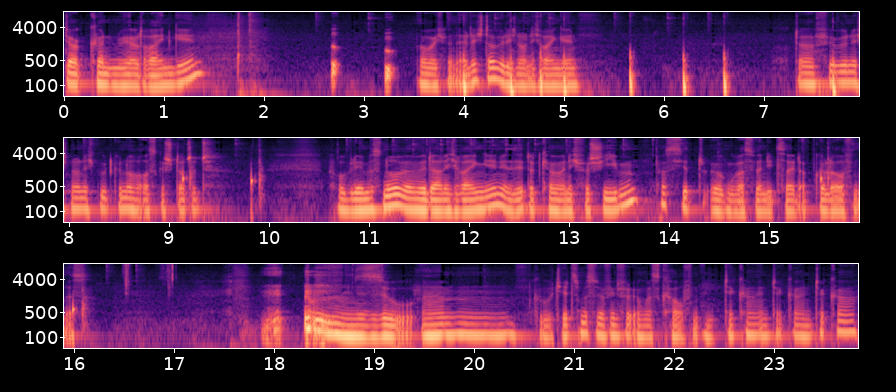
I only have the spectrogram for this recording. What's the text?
Da könnten wir halt reingehen. Aber ich bin ehrlich, da will ich noch nicht reingehen. Dafür bin ich noch nicht gut genug ausgestattet. Problem ist nur, wenn wir da nicht reingehen, ihr seht, das können wir nicht verschieben, passiert irgendwas, wenn die Zeit abgelaufen ist. So, ähm, gut, jetzt müssen wir auf jeden Fall irgendwas kaufen. Entdecker, Entdecker, Entdecker.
